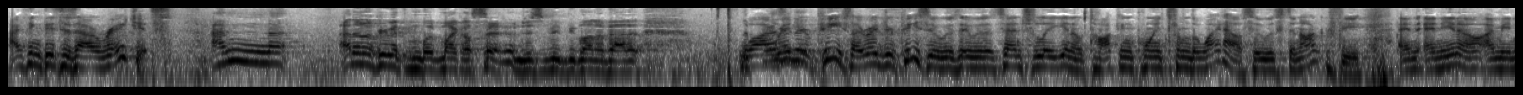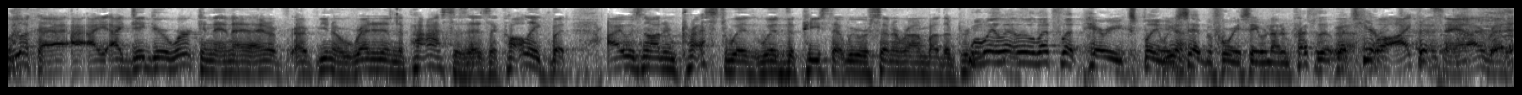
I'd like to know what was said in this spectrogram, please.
I think this is outrageous. I'm not. I don't agree with what Michael said. I'm just to be blunt about it. The well, president... I read your piece. I read your piece. It was it was essentially you know talking points from the White House. It was stenography, and and you know I mean look, I, I, I dig your work, and, and I, have you know read it in the past as, as a colleague, but I was not impressed with, with the piece that we were sent around by the producers. Well, wait, let's let Perry explain what yeah. he said before you say we're not impressed with it. Let's hear well, it. Well, I can say it. I read it.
